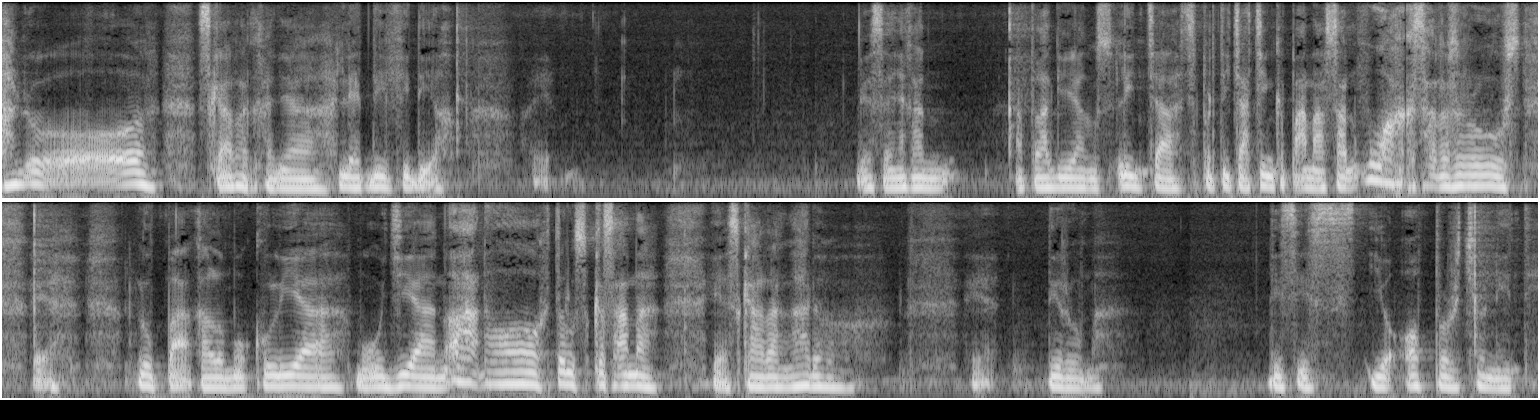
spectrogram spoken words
Aduh, sekarang hanya lihat di video. Biasanya kan apalagi yang lincah seperti cacing kepanasan, wah ke sana terus. Ya, lupa kalau mau kuliah, mau ujian, aduh terus ke sana. Ya sekarang aduh, ya di rumah. This is your opportunity.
